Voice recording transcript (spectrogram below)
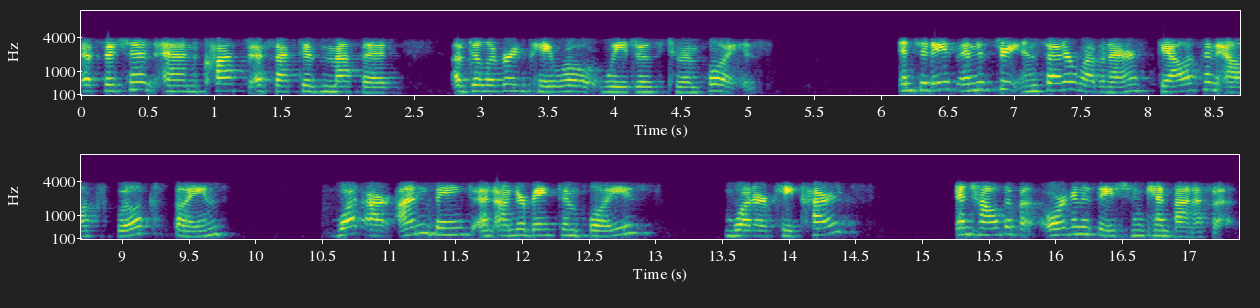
efficient and cost-effective method of delivering payroll wages to employees. In today's Industry Insider webinar, Dallas and Alex will explain what are unbanked and underbanked employees, what are pay cards, and how the organization can benefit.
